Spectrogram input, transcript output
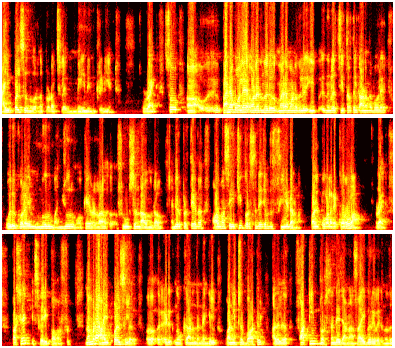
ഐപ്പിൾസ് എന്ന് പറയുന്ന പ്രൊഡക്ട്സിലെ മെയിൻ ഇൻഗ്രീഡിയന്റ് റൈറ്റ് സോ പന പോലെ വളരുന്ന ഒരു മരമാണതിൽ ഈ നിങ്ങൾ ചിത്രത്തിൽ കാണുന്ന പോലെ ഒരു കൊലയും മുന്നൂറും അഞ്ഞൂറും ഉള്ള ഫ്രൂട്ട്സ് ഉണ്ടാവുന്നുണ്ടാവും. അതിന്റെ ഒരു പ്രത്യേകത ഓൾമോസ്റ്റ് എയ്റ്റി പെർസെന്റേജ് സീഡാണ് പൾപ്പ് വളരെ കുറവാണ്. റൈറ്റ് പക്ഷേ ഇറ്റ്സ് വെരി പവർഫുൾ നമ്മുടെ ഐപ്പിൾസിൽ നോക്കുകയാണെന്നുണ്ടെങ്കിൽ വൺ ലിറ്റർ ബോട്ടിൽ അതിൽ ഫോർട്ടീൻ പെർസെന്റേജ് ആണ് അസൈബറി വരുന്നത്.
